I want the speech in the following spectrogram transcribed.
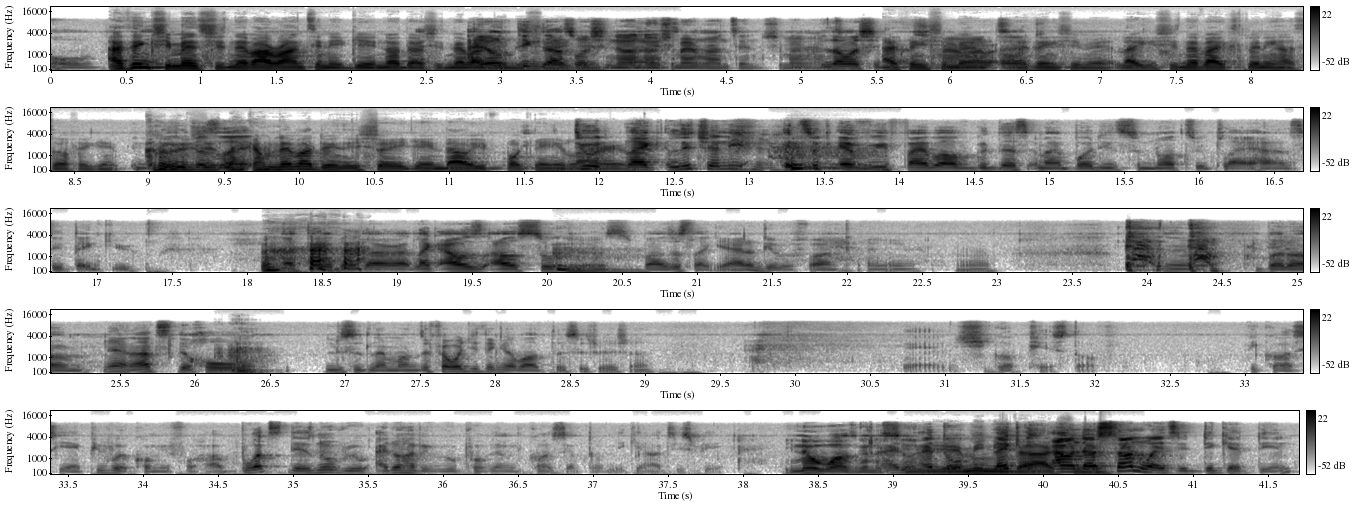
of. I think she meant she's never ranting again, not that she's never. I don't think show that's what again. she. no, no, she meant ranting. She meant ranting. Is that what she? Meant? I think she meant meant. I think she meant like she's never explaining herself again. Because if she's like, like- I'm never doing this show again, that would be fucking hilarious. Dude, like literally, it took every fiber of goodness in my body to not reply her and say thank you. At the end of that, like I was, I was so close, but I was just like, yeah, I don't give a fuck. Yeah, yeah. Yeah. But um, yeah, that's the whole lucid lemons. If what do you think about the situation? And she got pissed off because yeah, people were coming for her. But there's no real. I don't have a real problem with the concept of making artists pay. You know what I was gonna I say? don't. Yeah, I don't me like. neither, I understand why it's a dickhead thing,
